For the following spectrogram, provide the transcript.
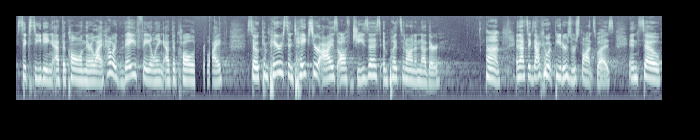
succeeding at the call in their life? How are they failing at the call of their life? So, comparison takes your eyes off Jesus and puts it on another. Um, and that's exactly what Peter's response was. And so,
